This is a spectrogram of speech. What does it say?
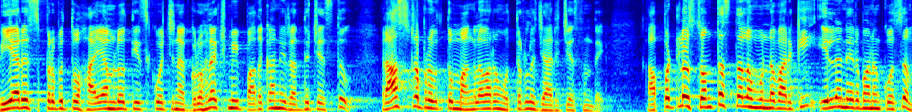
బీఆర్ఎస్ ప్రభుత్వ హయాంలో తీసుకువచ్చిన గృహలక్ష్మి పథకాన్ని రద్దు చేస్తూ రాష్ట్ర ప్రభుత్వం మంగళవారం ఉత్తర్వులు జారీ చేసింది. అప్పట్లో సొంత స్థలం ఉన్నవారికి ఇళ్ళ నిర్మాణం కోసం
